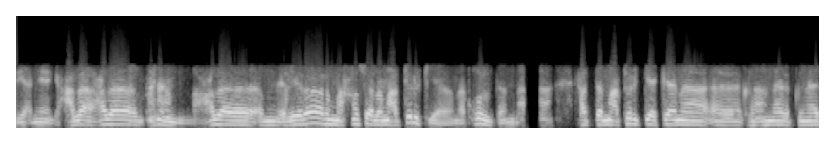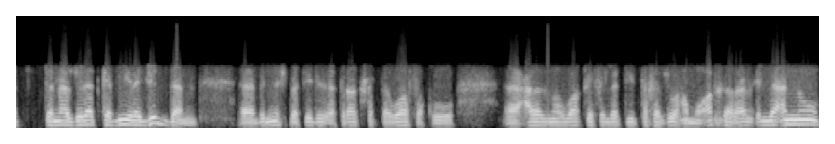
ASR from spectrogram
يعني على على على غرار ما حصل مع تركيا. أنا قلت أن حتى مع تركيا كان آه، هناك تنازلات كبيرة جدا بالنسبة للإتراك حتى وافقوا على المواقف التي اتخذوها مؤخرا إلا أنه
